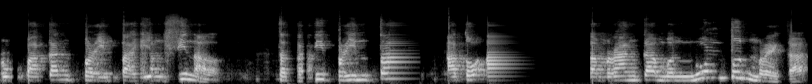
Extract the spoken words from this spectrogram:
merupakan perintah yang final, tetapi perintah atau dalam rangka menuntun mereka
